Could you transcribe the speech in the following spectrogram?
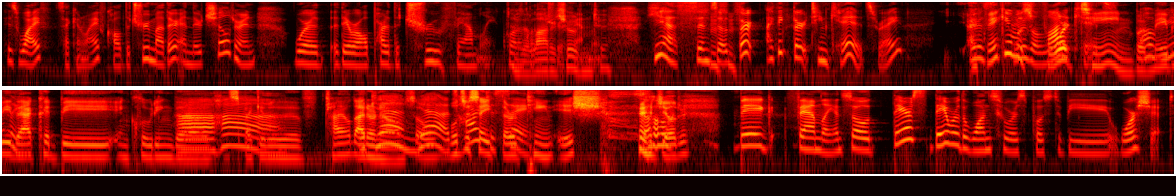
His wife, second wife, called the true mother, and their children were they were all part of the true family. There's a unquote, lot of children, family. too. Yes, and so thir- I think thirteen kids, right? I was- think it was, was a lot of kids. 14, but Oh, maybe really? that could be including the Aha. speculative child. I don't know. So yeah, we'll just say 13 ish So- children. big family and so there's they were the ones who were supposed to be worshipped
